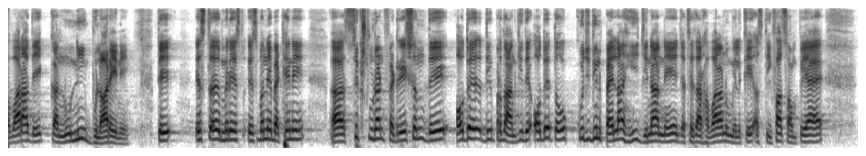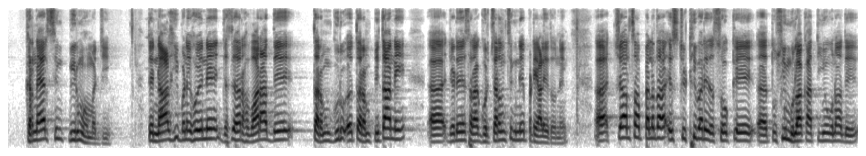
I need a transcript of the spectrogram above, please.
ਹਵਾਰਾ ਦੇ ਕਾਨੂੰਨੀ ਬੁਲਾਰੇ ਨੇ। ਤੇ ਇਸ ਤ- ਮੇਰੇ ਇਸ- ਇਸ ਬੰਨੇ ਬੈਠੇ ਨੇ ਸਿੱਖ ਸਟੂਡੈਂਟ ਫੈਡਰੇਸ਼ਨ ਦੇ ਅਹੁਦੇ ਦੀ ਪ੍ਰਧਾਨਗੀ ਦੇ ਅਹੁਦੇ ਤੋਂ ਕੁਝ ਦਿਨ ਪਹਿਲਾਂ ਹੀ ਜਿਨ੍ਹਾਂ ਨੇ ਜਥੇਦਾਰ ਹਵਾਰਾ ਨੂੰ ਮਿਲ ਕੇ ਅਸਤੀਫਾ ਸੌਂਪਿਆ ਹੈ, ਕਰਨੈਲ ਸਿੰਘ ਪੀਰ ਮੁਹੰਮਦ ਜੀ। ਤੇ ਨਾਲ ਹੀ ਬਣੇ ਹੋਏ ਨੇ ਜਥੇਦਾਰ ਹਵਾਰਾ ਦੇ ਧਰਮ ਗੁਰੂ ਧਰਮ ਪਿਤਾ ਨੇ ਜਿਹੜੇ ਸਰਾ ਗੁਰਚਰਨ ਸਿੰਘ ਨੇ ਪਟਿਆਲੇ ਤੋਂ ਨੇ। ਚਾਲ ਸਾਹਿਬ, ਪਹਿਲਾਂ ਤਾਂ ਇਸ ਚਿੱਠੀ ਬਾਰੇ ਦੱਸੋ ਕਿ ਤੁਸੀਂ ਮੁਲਾਕਾਤੀ ਹੋ, ਉਹਨਾਂ ਦੇ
